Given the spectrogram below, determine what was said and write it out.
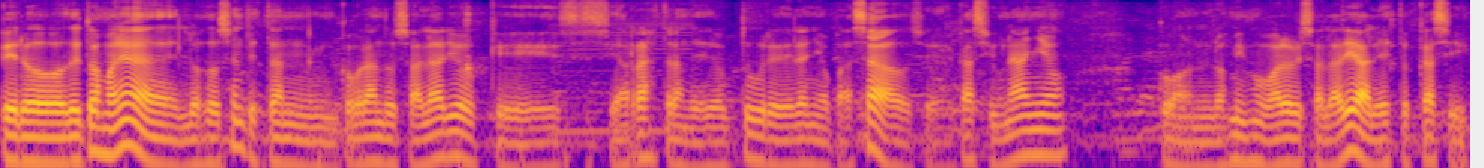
pero de todas maneras los docentes están cobrando salarios que se arrastran desde octubre del año pasado, o sea, casi un año con los mismos valores salariales. Esto es casi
